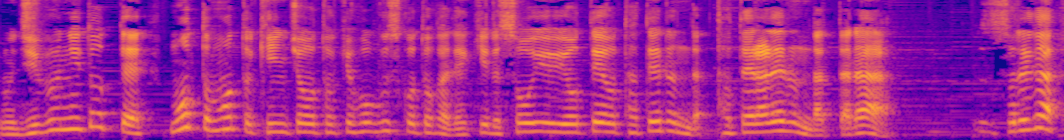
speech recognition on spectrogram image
自分にとってもっともっと緊張を解きほぐすことができるそういう予定を立てるんだ、立てられるんだったらそれが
